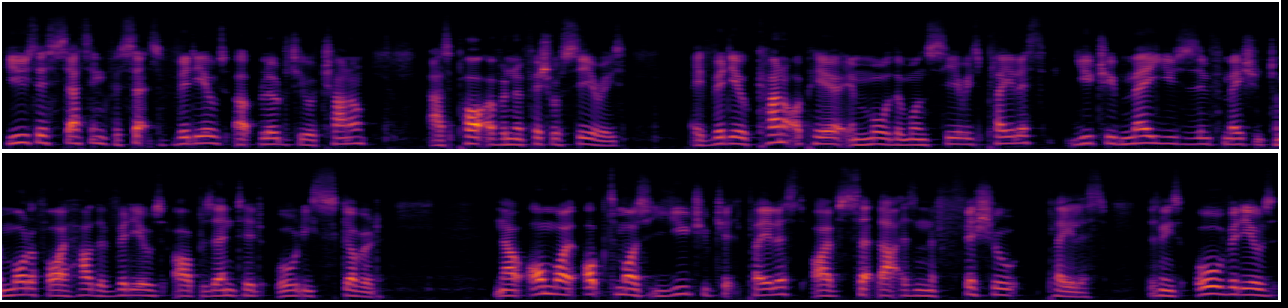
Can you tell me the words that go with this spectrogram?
use this setting for sets of videos uploaded to your channel as part of an official series. A video cannot appear in more than one series playlist. YouTube may use this information to modify how the videos are presented or discovered. Now on my optimized YouTube tips playlist, I've set that as an official playlist. This means all videos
